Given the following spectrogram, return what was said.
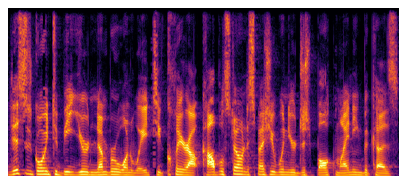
this is going to be your number one way to clear out cobblestone, especially when you're just bulk mining because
